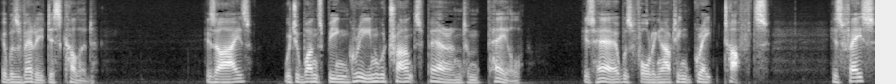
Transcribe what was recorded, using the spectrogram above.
It was very discoloured. His eyes, which had once been green, were transparent and pale. His hair was falling out in great tufts. His face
